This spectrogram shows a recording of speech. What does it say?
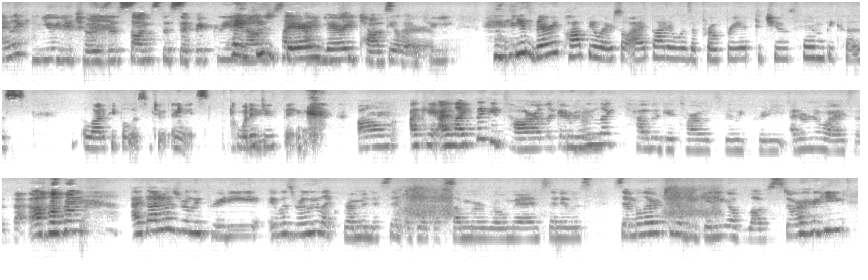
I like knew you chose this song specifically. Hey, and I was he's just like, very, very popular. He's very popular, so I thought it was appropriate to choose him because a lot of people listen to it. Anyways, what did you think? Um. Okay. I like the guitar. Like I really Mhm. liked how the guitar was really pretty. I don't know why I said that. Um. I thought it was really pretty. It was really like reminiscent of like a summer romance, and it was similar to the beginning of Love Story.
